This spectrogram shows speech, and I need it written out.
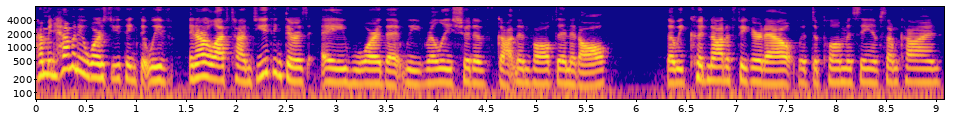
I mean, how many wars do you think that we've in our lifetime? Do you think there is a war that we really should have gotten involved in at all, that we could not have figured out with diplomacy of some kind?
